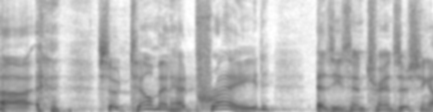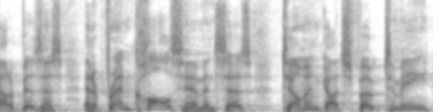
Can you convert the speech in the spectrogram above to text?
uh, so Tillman had prayed as he's in transitioning out of business, and a friend calls him and says, Tillman, God spoke to me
